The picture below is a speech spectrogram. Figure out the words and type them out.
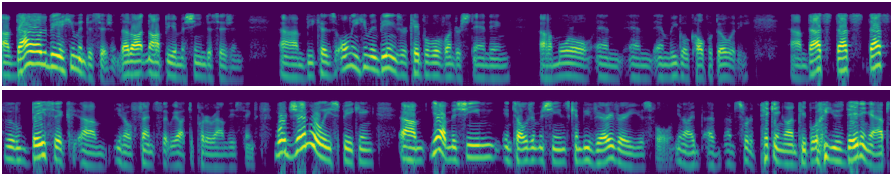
Uh, that ought to be a human decision. That ought not be a machine decision, um, because only human beings are capable of understanding uh, moral and, and, and legal culpability. Um, that's that's that's the basic um, you know fence that we ought to put around these things. More generally speaking, um, yeah, machine intelligent machines can be very very useful. You know, I, am sort of picking on people who use dating apps,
